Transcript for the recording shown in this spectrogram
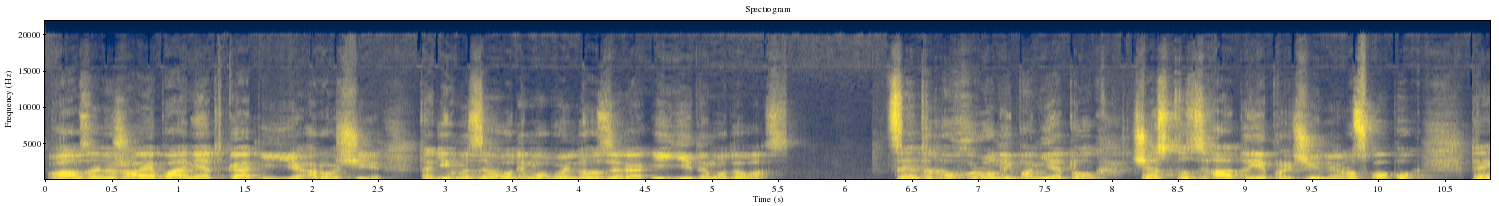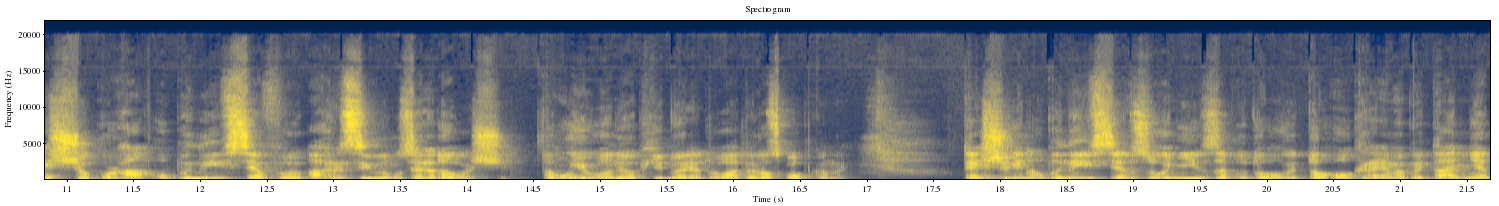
Вам заважає пам'ятка і є гроші. Тоді ми заводимо бульдозера і їдемо до вас. Центр охорони пам'яток часто згадує причини розкопок те, що курган опинився в агресивному середовищі, тому його необхідно рятувати розкопками. Те, що він опинився в зоні забудови, то окреме питання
